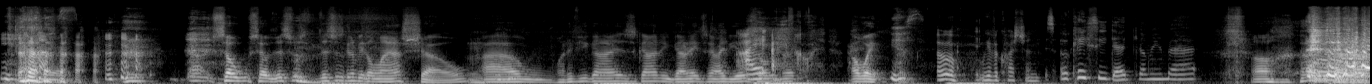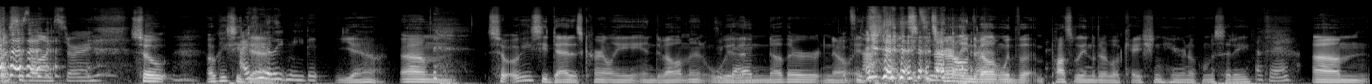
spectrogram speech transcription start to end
Uh, so, so this was this is going to be the last show. Mhm. Uh, what have you guys got? You got any ideas? I, I oh wait. Yes. Oh, we have a question. Is OKC Dead coming back? Oh. this is a long story. So OKC dead. I really need it. yeah. Um, so OKC Dead is currently in development Is with dead? another. No, It's it's it's, It's it's, currently all in dead. development with uh, possibly another location here in Oklahoma City. Okay. Um,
